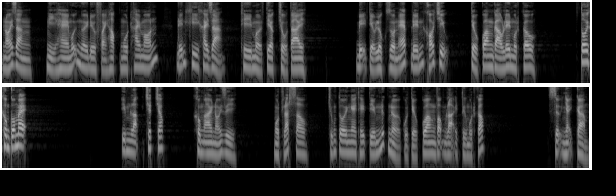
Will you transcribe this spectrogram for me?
Nói rằng nghỉ hè mỗi người đều phải học một hai món, đến khi khai giảng thì mở tiệc trổ tài. Bị Tiểu Lục dồn ép đến khó chịu, Tiểu Quang gào lên một câu. Tôi không có mẹ. Im lặng chết chóc, không ai nói gì. Một lát sau, chúng tôi nghe thấy tiếng nức nở của Tiểu Quang vọng lại từ một góc. Sự nhạy cảm,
